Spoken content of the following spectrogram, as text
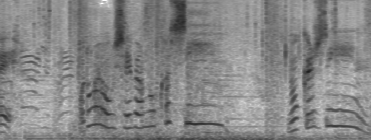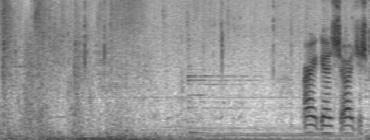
Hey. What do I always say about no cussing? No cussing. Alright guys, so I just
